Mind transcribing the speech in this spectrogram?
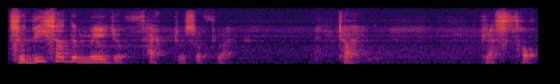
So these are the major factors of life time plus thought.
